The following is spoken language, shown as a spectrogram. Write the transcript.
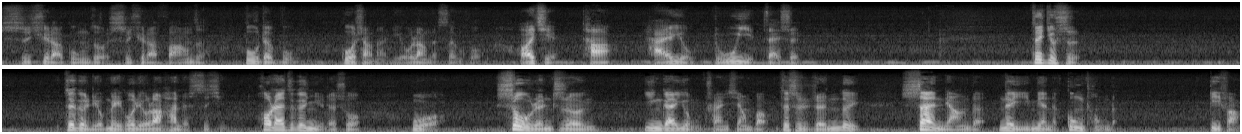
失去了工作，失去了房子，不得不过上了流浪的生活。而且他还有毒瘾在身，这就是这个流美国流浪汉的事情。后来这个女的说：“我受人之恩，应该永传相报，这是人类善良的那一面的共同的地方。”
